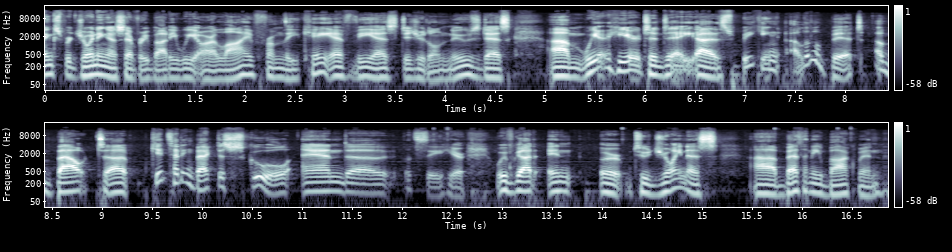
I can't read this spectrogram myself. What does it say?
Thanks for joining us, everybody. We are live from the KFVS Digital News Desk. Um, we are here today uh, speaking a little bit about uh, kids heading back to school. And uh, let's see here. We've got in or to join us uh, Bethany Bachman.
